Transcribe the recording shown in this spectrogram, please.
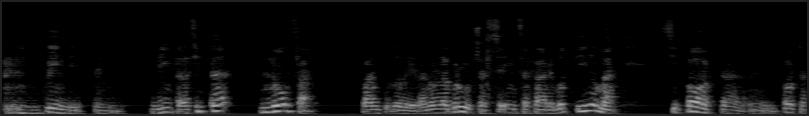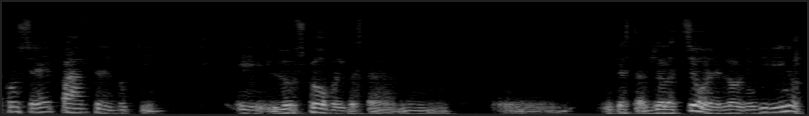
quindi vinta la città non fa quanto doveva, non la brucia senza fare bottino, ma si porta, porta con sé parte del bottino. E lo scopo di questa, di questa violazione dell'ordine divino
